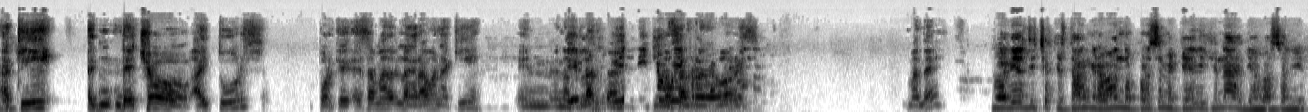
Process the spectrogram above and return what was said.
Aquí, de hecho, hay tours porque esa madre la graban aquí, en, en Sí, Atlanta, pues, dicho, los alrededores. ¿Mandé? Tú habías dicho que estaban grabando, por eso me quedé y dije, nada, ya va a salir.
